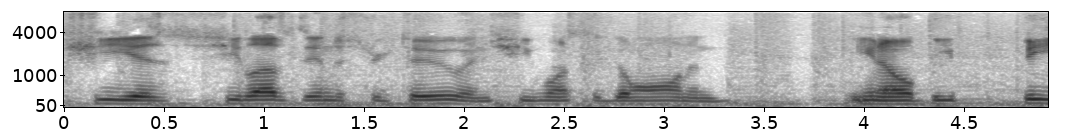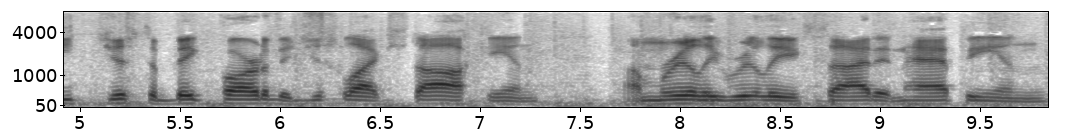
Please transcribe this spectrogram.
she is she loves the industry too, and she wants to go on and you know be be just a big part of it, just like Stock and I'm really, really excited and happy. And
